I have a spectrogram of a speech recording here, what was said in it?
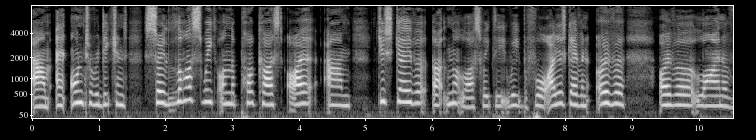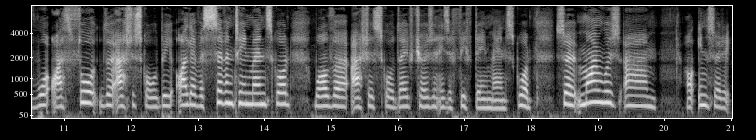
Um, and on to Redictions. So, last week on the podcast, I um, just gave a uh, not last week, the week before. I just gave an over over line of what I thought the Ashes score would be. I gave a 17 man squad, while the Ashes squad they've chosen is a 15 man squad. So mine was um, I'll insert it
